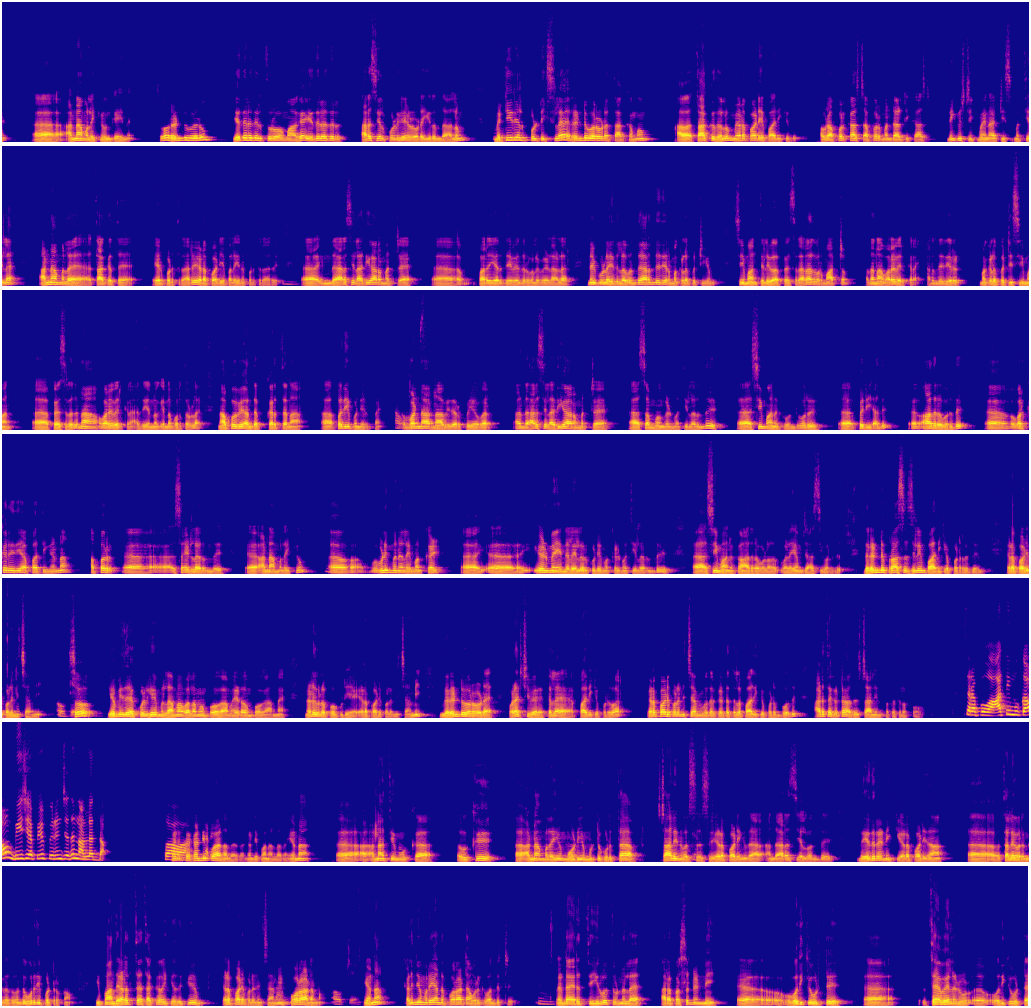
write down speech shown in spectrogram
அண்ணாமலைக்கும் கெயின் ஸோ ரெண்டு பேரும் எதிரெதிர் துருவமாக எதிரெதிர் அரசியல் கொள்கைகளோடு இருந்தாலும் மெட்டீரியல் பொலிட்டிக்ஸில் ரெண்டு பேரோட தாக்கமும் தாக்குதலும் எடப்பாடியை பாதிக்குது. அவர் upper caste upper mentality caste linguistic minorities மத்தியில் அண்ணாமலை தாக்கத்தை ஏற்படுத்துகிறாரு எடப்பாடியை பலகீனப்படுத்துகிறாரு இந்த அரசியல் அதிகாரமற்ற பறையர் தேவேந்திர குல வேளாளர் இன்னைக்குள்ள இதில் வந்து அருந்ததியர் மக்களை பற்றியும் சீமான் தெளிவாக பேசுகிறாரு அது ஒரு மாற்றம். அதை நான் வரவேற்கிறேன். அருந்ததியர் மக்களை பற்றி சீமான் அஹ், பேசுறது நான் வரவேற்கிறேன். அது என்ன என்னை பொறுத்தவரை நான் அப்போவே அந்த கருத்தை நான் பதிவு பண்ணியிருப்பேன். வண்ணார் நாவிதர் குயவர் அந்த அரசியல் அதிகாரமற்ற அஹ், சம்பவங்கள் மத்தியிலிருந்து சீமானுக்கு வந்து ஒரு பெரிய அது ஆதரவு வருது. வர்க்க ரீதியாக பார்த்தீங்கன்னா அப்பர் சைடில் இருந்து அண்ணாமலைக்கும் விளிம்பு நிலை மக்கள் ஏழ்மை நிலையில் இருக்கக்கூடிய மக்கள் மத்தியிலிருந்து சீமானுக்கும் ஆதரவு வள வளையம் ஜாஸ்தி வருது. இந்த ரெண்டு ப்ராசஸ்லையும் பாதிக்கப்படுறது எடப்பாடி பழனிசாமி ஸோ எவ்வித கொள்கையும் இல்லாமல் வளமும் போகாமல் இடமும் போகாமல் நடுவில் போகக்கூடிய எடப்பாடி பழனிசாமி இவங்க ரெண்டு பேரோட வளர்ச்சி வேகத்தில் பாதிக்கப்படுவார். எடப்பாடி பழனிசாமி முதற்கட்டத்தில் பாதிக்கப்படும் போது அடுத்த கட்டம் அது ஸ்டாலின் பக்கத்தில் போகும். சார் அப்போ அதிமுகவும் பிஜேபியும் பிரிஞ்சது நல்லதுதான். ஸோ கண்டிப்பாக நல்லதுதான் கண்டிப்பாக நல்லதுதான். ஏன்னா அஹ், அதிமுகவுக்கு அண்ணாமலையும் மோடியும் முட்டு கொடுத்தா ஸ்டாலின் வர்சஸ் எடப்பாடிங்கிற அந்த அரசியல் வந்து இந்த எதிரணிக்கு எடப்பாடி தான் தலைவருங்கிறது வந்து உறுதிப்பட்டிருக்கோம். இப்போ அந்த இடத்த தக்க வைக்கிறதுக்கு எடப்பாடி பழனிசாமி போராடணும். ஏன்னா கழிஞ்ச முறையே அந்த போராட்டம் அவருக்கு வந்துட்டு. ரெண்டாயிரத்தி இருபத்தொன்னில் அரை பர்சன்ட் அஹ், ஒதுக்கி விட்டு தேவையில்லைன்னு ஒதுக்கி விட்ட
